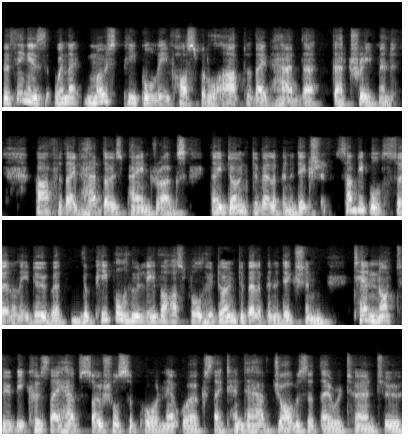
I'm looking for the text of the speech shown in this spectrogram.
The thing is, when they, most people leave hospital after they've had that, that treatment, after they've had those pain drugs, they don't develop an addiction. Some people certainly do, but the people who leave the hospital who don't develop an addiction tend not to because they have social support networks. They tend to have jobs that they return to.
